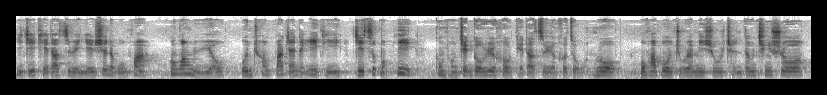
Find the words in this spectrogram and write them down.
以及铁道资源延伸的文化、观光旅游、文创发展等议题，集思广益，共同建构日后铁道资源合作网络。文化部主任秘书陈登清说。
